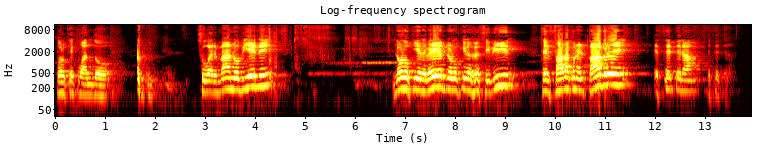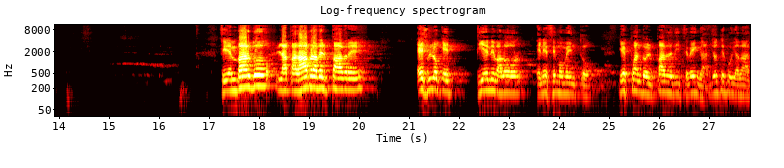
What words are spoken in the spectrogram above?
Porque cuando su hermano viene, no lo quiere ver, no lo quiere recibir, se enfada con el padre, etcétera, etcétera. Sin embargo, la palabra del Padre es lo que tiene valor en ese momento. Y es cuando el Padre dice, venga, yo te voy a dar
